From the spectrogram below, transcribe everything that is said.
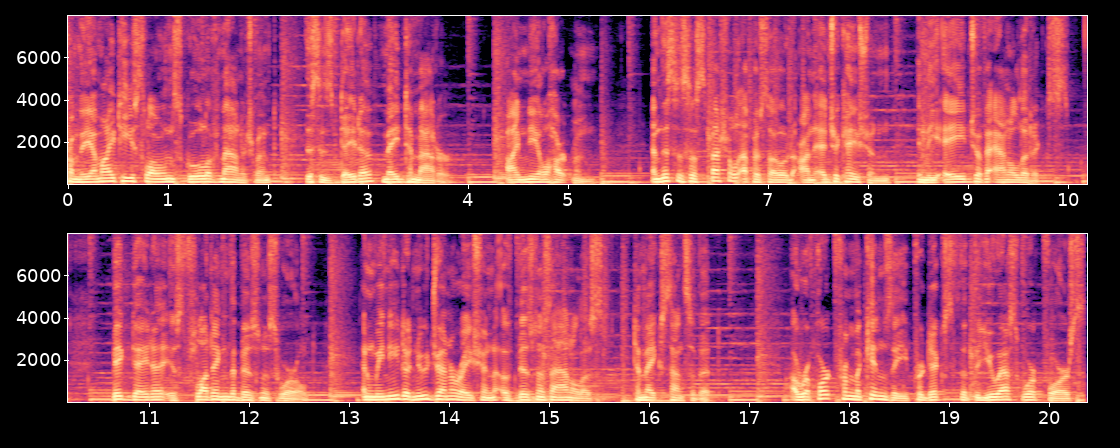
From the MIT Sloan School of Management, this is Data Made to Matter. I'm Neil Hartman, and this is a special episode on education in the age of analytics. Big data is flooding the business world, and we need a new generation of business analysts to make sense of it. A report from McKinsey predicts that the U.S. workforce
